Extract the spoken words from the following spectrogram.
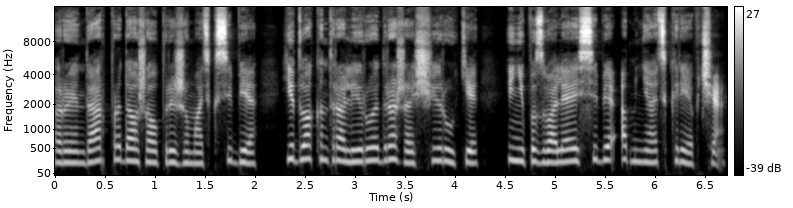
Рейндар продолжал прижимать к себе, едва контролируя дрожащие руки и не позволяя себе обнять крепче,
